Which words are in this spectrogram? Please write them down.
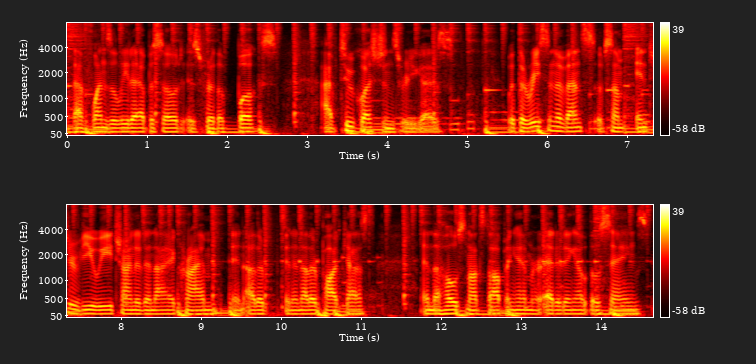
That Fuenzalita episode is for the books. I have two questions for you guys. With the recent events of some interviewee trying to deny a crime in other in another podcast, and the host not stopping him or editing out those sayings,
